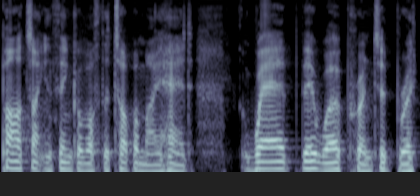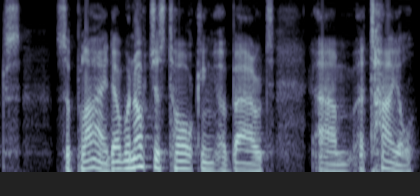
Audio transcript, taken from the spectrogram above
parts I can think of off the top of my head where there were printed bricks supplied. And we're not just talking about um, a tile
